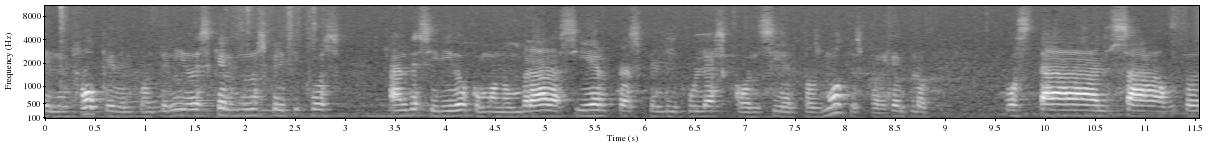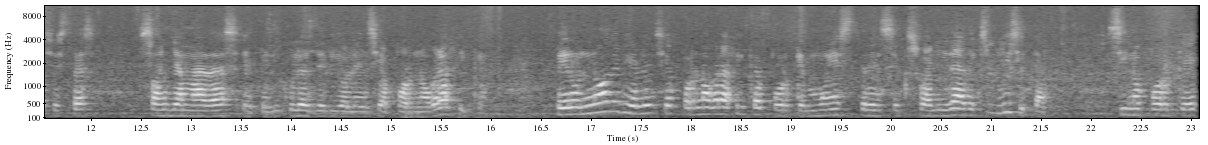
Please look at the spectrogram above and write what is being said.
del enfoque del contenido, es que algunos críticos han decidido como nombrar a ciertas películas con ciertos motes, por ejemplo, Hostal, Saw, todas estas son llamadas eh, películas de violencia pornográfica, pero no de violencia pornográfica porque muestren sexualidad explícita, sino porque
